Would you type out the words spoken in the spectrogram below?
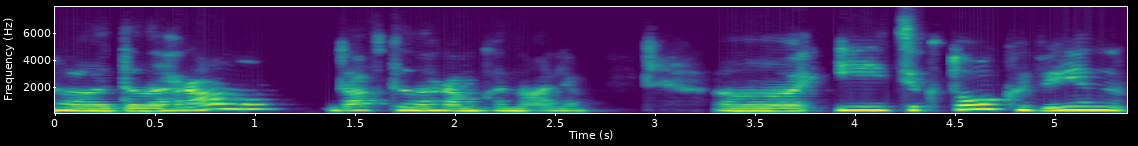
е, телеграму да, в телеграм-каналі. Е, і TikTok, він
